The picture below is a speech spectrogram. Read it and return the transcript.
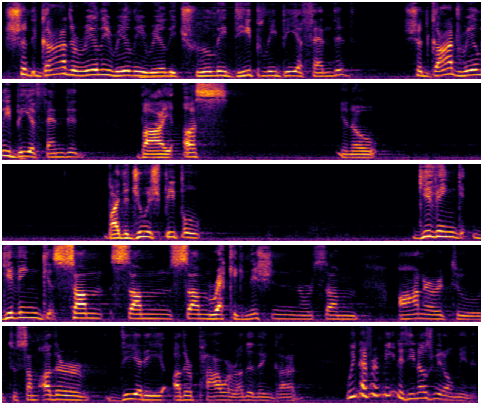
should God really, really, really, truly, deeply be offended? Should God really be offended by us, you know, by the Jewish people giving, giving some, some, some recognition or some honor to, to some other deity, other power other than God. We never mean it. He knows we don't mean it.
